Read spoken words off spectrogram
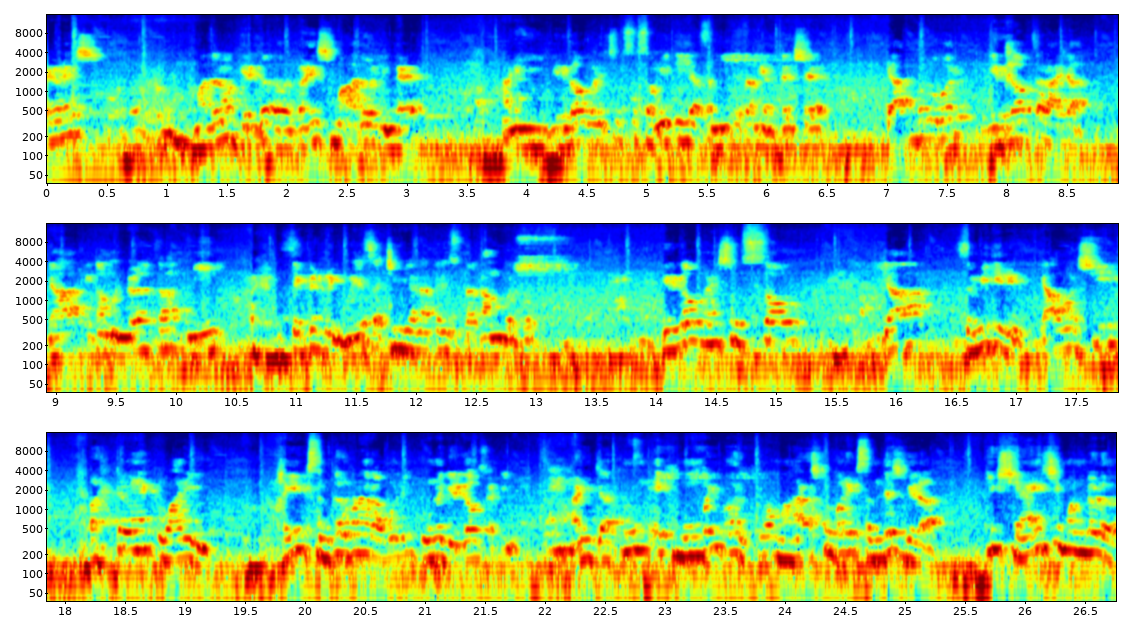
जय गणेश. माझं नाव गिरग गणेश महादेव लिंगायत आणि गिरगाव गणेशोत्सव समिती या समितीचा मी अध्यक्ष आहे. त्याचबरोबर गिरगावचा राजा या एका मंडळाचा मी सेक्रेटरी म्हणजे सचिव या नात्याने सुद्धा काम करतो. गिरगाव गणेशोत्सव या समितीने यावर्षी अष्टविनायक वारी ही एक संकल्पना राबवली पूर्ण गिरगावसाठी. आणि त्यातून एक मुंबईभर किंवा महाराष्ट्रभर एक संदेश गेला की शहाऐंशी मंडळं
